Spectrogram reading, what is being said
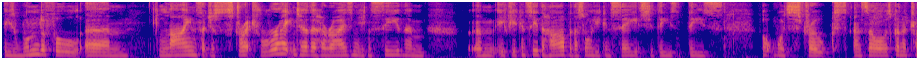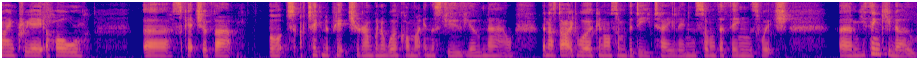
these wonderful um, lines that just stretch right into the horizon. You can see them um, if you can see the harbour, that's all you can see. It's these these upward strokes. And so I was going to try and create a whole uh, sketch of that. But I've taken a picture and I'm going to work on that in the studio now. Then I started working on some of the detailing, some of the things which um, you think you know.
